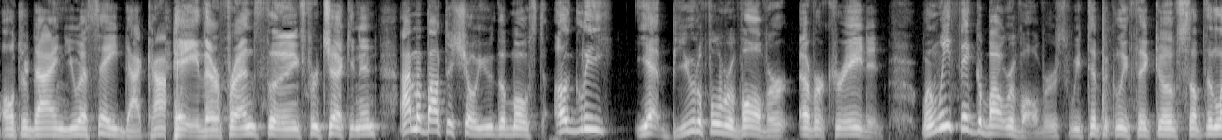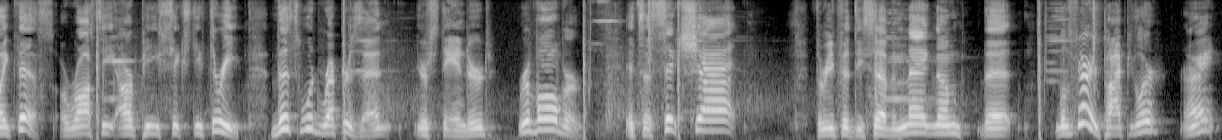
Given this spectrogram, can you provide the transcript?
ultradyneusa.com. Hey there, friends. Thanks for checking in. I'm about to show you the most ugly yet beautiful revolver ever created. When we think about revolvers, we typically think of something like this, a Rossi RP63. This would represent your standard revolver. It's a six shot, 357 Magnum that was very popular, right?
